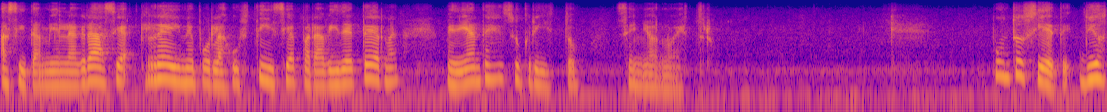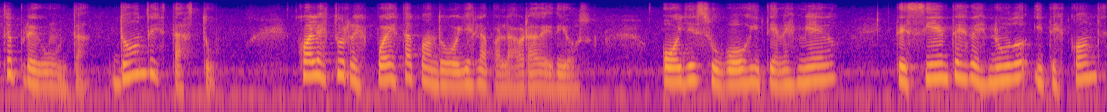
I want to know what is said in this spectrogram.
así también la gracia reine por la justicia para vida eterna, mediante Jesucristo, Señor nuestro. Punto 7. Dios te pregunta, ¿dónde estás tú? ¿Cuál es tu respuesta cuando oyes la palabra de Dios? ¿Oyes su voz y tienes miedo? ¿Te sientes desnudo y te escondes?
